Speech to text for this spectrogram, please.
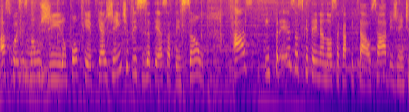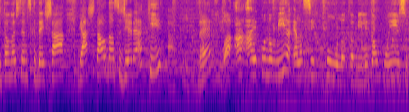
as coisas não giram. Por quê? Porque a gente precisa ter essa atenção às empresas que tem na nossa capital, sabe, gente? Então nós temos que deixar gastar o nosso dinheiro é aqui, aqui né? A, a, a, economia ela circula, Camila. Então com isso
